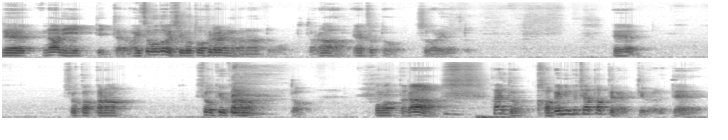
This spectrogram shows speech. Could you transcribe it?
で、何？って言ったら、まあ、いつも通り仕事を振られるのかなと思ってたら、いや、ちょっと座れよと。で、昇格かな？昇級かな？と思ったら、隼人壁にぶち当たってないって言われて、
